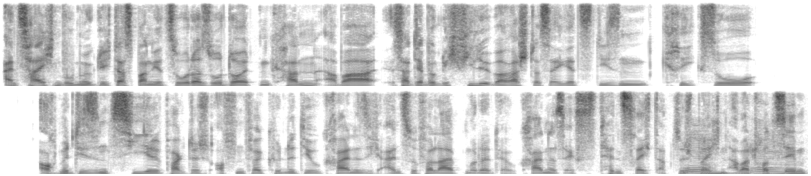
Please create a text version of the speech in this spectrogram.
ein Zeichen womöglich, dass man jetzt so oder so deuten kann. Aber es hat ja wirklich viele überrascht, dass er jetzt diesen Krieg so auch mit diesem Ziel praktisch offen verkündet, die Ukraine sich einzuverleiben oder der Ukraine das Existenzrecht abzusprechen. Mhm. Aber trotzdem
